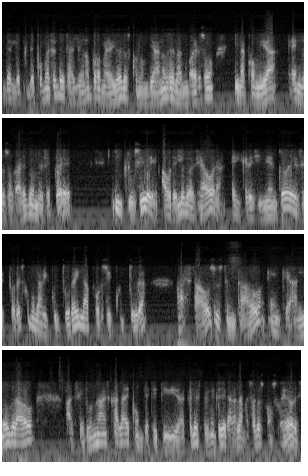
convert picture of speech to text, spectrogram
de, lo- de cómo es el desayuno promedio de los colombianos, el almuerzo y la comida en los hogares donde se puede. Inclusive, Aurelio lo decía ahora, el crecimiento de sectores como la agricultura y la porcicultura ha estado sustentado en que han logrado hacer una escala de competitividad que les permite llegar a la mesa a los consumidores.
